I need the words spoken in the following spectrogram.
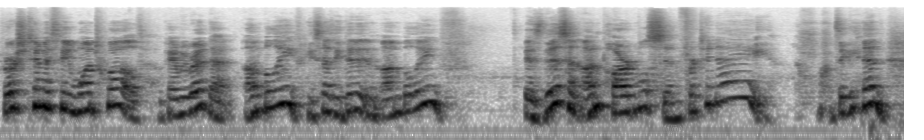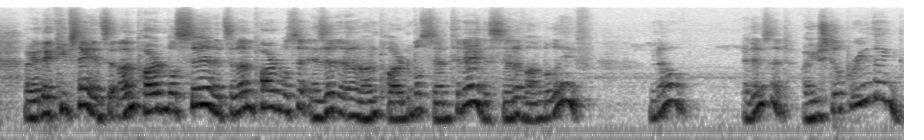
1 Timothy 1.12. Okay, we read that. Unbelief. He says he did it in unbelief. Is this an unpardonable sin for today? Once again, I mean, they keep saying it's an unpardonable sin. It's an unpardonable sin. Is it an unpardonable sin today? The sin of unbelief? No, it isn't. Are you still breathing?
